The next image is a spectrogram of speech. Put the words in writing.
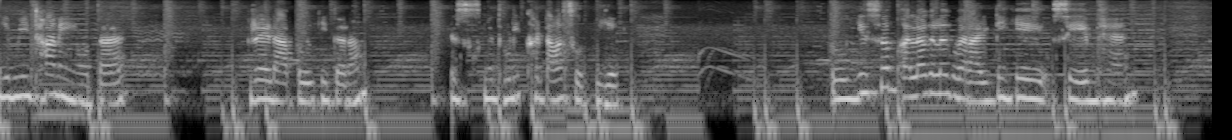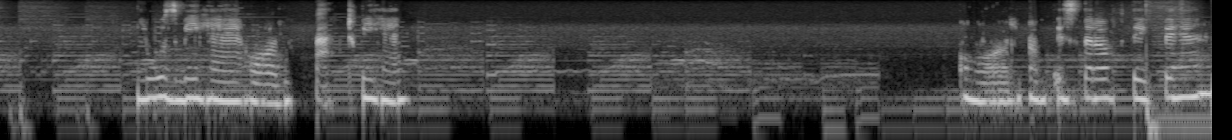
ये मीठा नहीं होता है रेड एप्पल की तरह। इसमें थोड़ी खटास होती है। तो ये सब अलग अलग वैरायटी के सेब हैं। लूज भी हैं और पैक्ड भी हैं। और अब इस तरफ़ देखते हैं।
